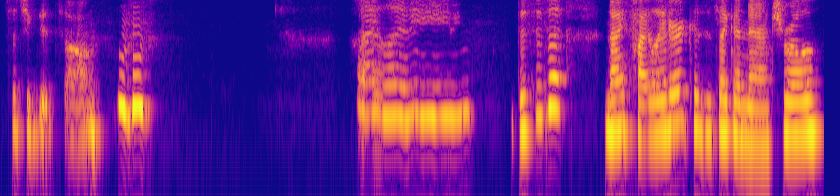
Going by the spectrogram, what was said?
Such a good song. Highlighting. This is a nice highlighter because it's like a natural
